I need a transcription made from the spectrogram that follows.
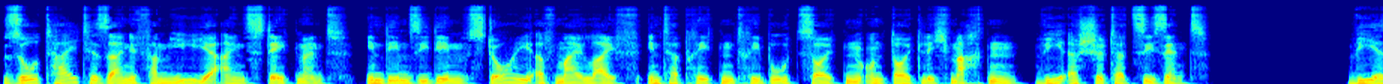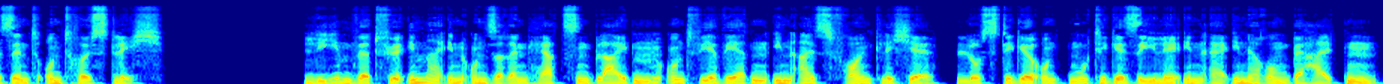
So teilte seine Familie ein Statement, in dem sie dem Story of My Life Interpreten Tribut zollten und deutlich machten, wie erschüttert sie sind. Wir sind untröstlich. Liam wird für immer in unseren Herzen bleiben und wir werden ihn als freundliche, lustige und mutige Seele in Erinnerung behalten,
